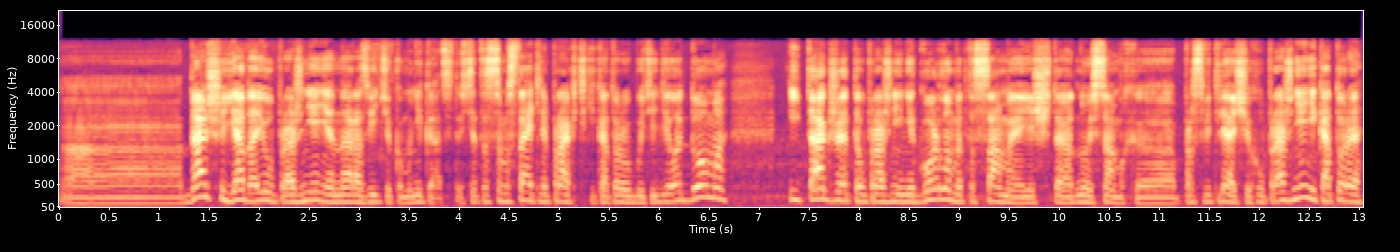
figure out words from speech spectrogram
А, дальше я даю упражнения на развитие коммуникации. То есть это самостоятельные практики, которые вы будете делать дома. И также это упражнение горлом, это самое, я считаю, одно из самых э, просветляющих упражнений, которое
